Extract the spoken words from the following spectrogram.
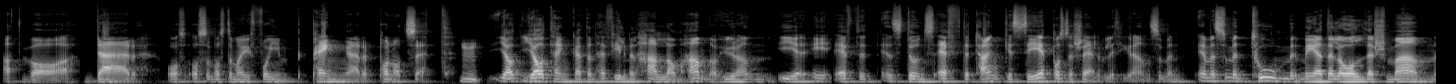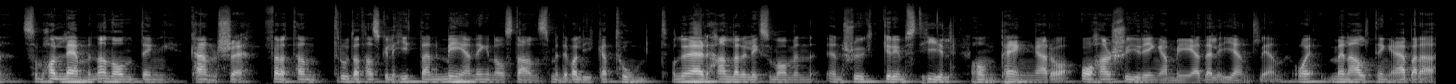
att vara där och, och så måste man ju få in pengar på något sätt. Jag, jag tänker att den här filmen handlar om han och hur han i, i, efter en stunds eftertanke ser på sig själv lite grann. Som en, ja, men som en tom medelålders man som har lämnat någonting Kanske. För att han trodde att han skulle hitta en mening någonstans. Men det var lika tomt. Och nu är, handlar det liksom om en, en sjukt grym stil. Om pengar och, och han skyr inga medel egentligen. Och, men allting är bara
